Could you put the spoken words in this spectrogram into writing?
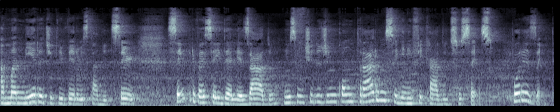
A maneira de viver o estado de ser sempre vai ser idealizado no sentido de encontrar um significado de sucesso. Por exemplo,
